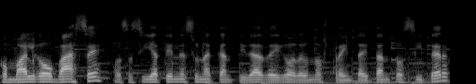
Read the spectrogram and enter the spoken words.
como algo base. O sea, si ya tienes una cantidad, digo, de unos treinta y tantos ITER,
